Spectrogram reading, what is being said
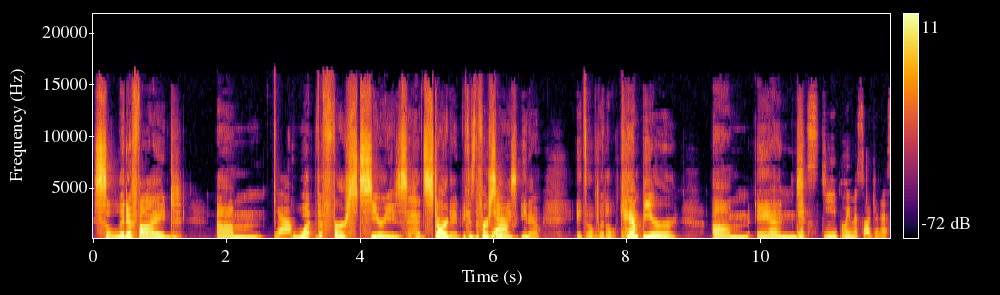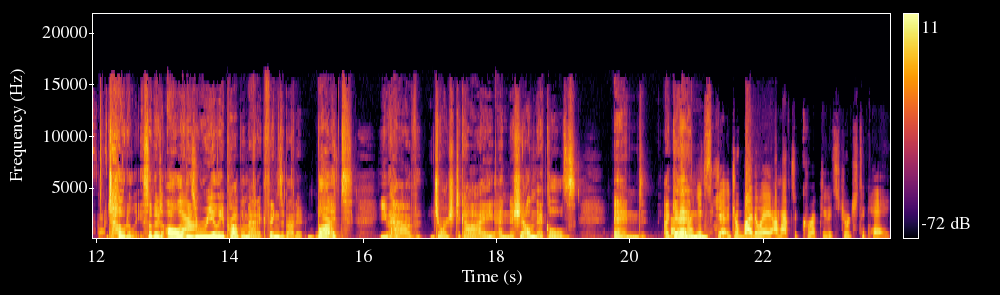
solidified um, Yeah. what the first series had started because the first Yeah. series, you know, it's a little campier. Um, and It's deeply misogynistic. Totally. So there's all of these really problematic things about it, but you have George Takei and Nichelle Nichols, and again, right. It's Jo- by the way, I have to correct you. It's George Takei.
